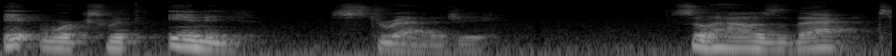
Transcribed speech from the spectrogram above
it works with any strategy. So, how's that?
